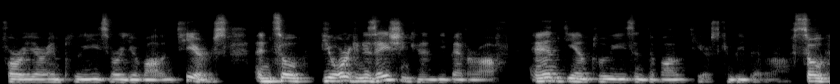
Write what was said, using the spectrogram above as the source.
for your employees or your volunteers. And so the organization can be better off, and the employees and the volunteers can be better off. So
